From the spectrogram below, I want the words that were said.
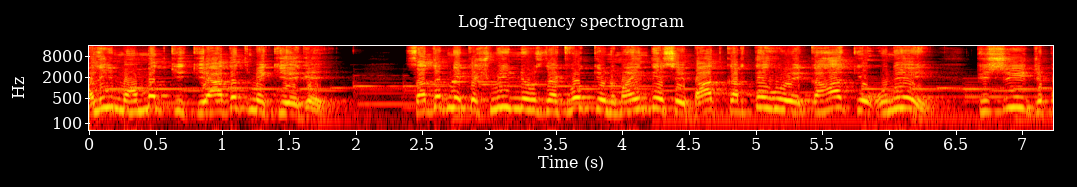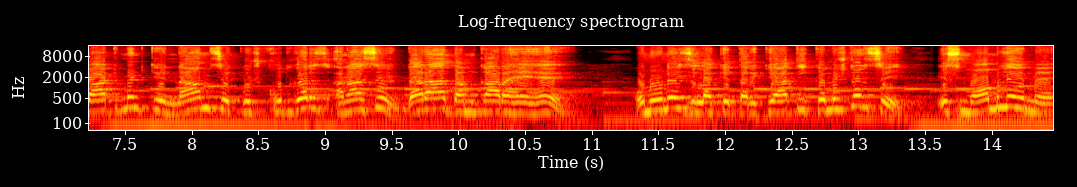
علی محمد کی قیادت میں کیے گئے صدر نے کشمیر نیوز نیٹ ورک کے نمائندے سے بات کرتے ہوئے کہا کہ انہیں فشری ڈپارٹمنٹ کے نام سے کچھ خودگرز اناثر ڈرا دمکا رہے ہیں۔ انہوں نے ضلع کے ترقیاتی کمشنر سے اس معاملے میں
